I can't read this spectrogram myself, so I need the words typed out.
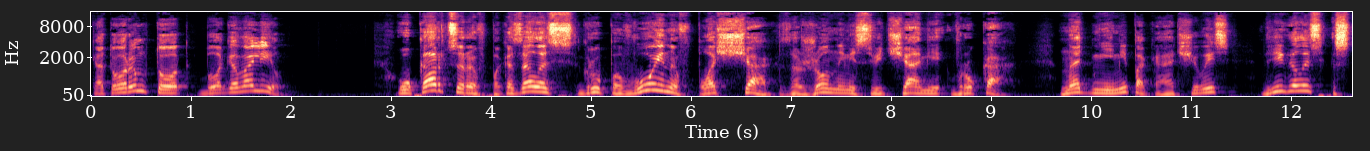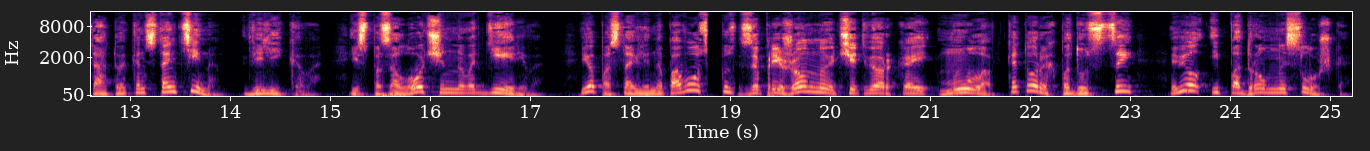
которым тот благоволил. У карцеров показалась группа воинов в плащах, зажженными свечами в руках. Над ними, покачиваясь, двигалась статуя Константина Великого из позолоченного дерева. Ее поставили на повозку, запряженную четверкой мулов, которых под узцы вел и подромный служка.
